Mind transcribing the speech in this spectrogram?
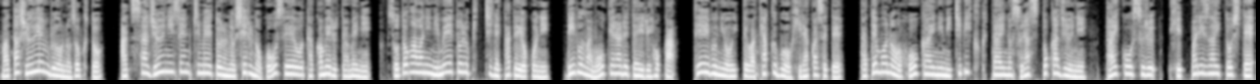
また周縁部を除くと、厚さ 12cm のシェルの合成を高めるために、外側に2メートルピッチで縦横にリブが設けられているほか、底部においては脚部を開かせて、建物を崩壊に導く躯体のスラスト荷重に対抗する引っ張り材として、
